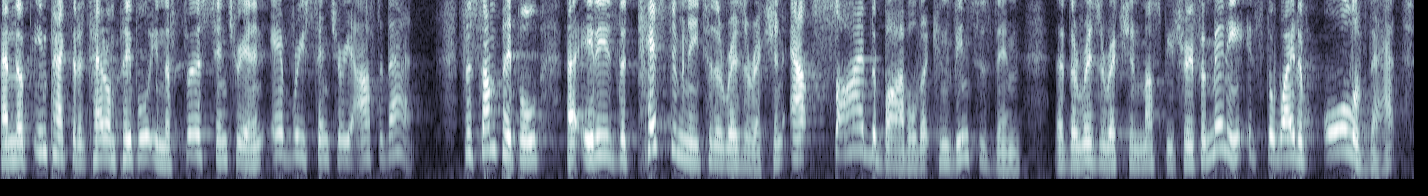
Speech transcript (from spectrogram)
and the impact that it's had on people in the first century and in every century after that. For some people, uh, it is the testimony to the resurrection outside the Bible that convinces them that the resurrection must be true. For many, it's the weight of all of that,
